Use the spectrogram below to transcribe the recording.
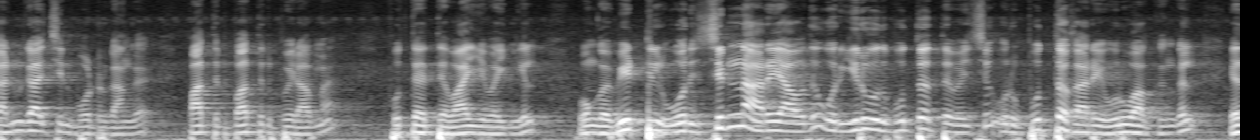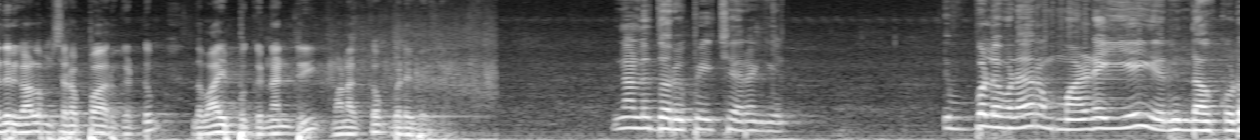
கண்காட்சின்னு போட்டிருக்காங்க. பார்த்துட்டு பார்த்துட்டு போயிடாமல் புத்தகத்தை வாங்கி வைங்கள் உங்கள் வீட்டில் ஒரு சின்ன அறையாவது ஒரு இருபது புத்தகத்தை வச்சு ஒரு புத்தக அறை உருவாக்குங்கள். எதிர்காலம் சிறப்பாக இருக்கட்டும். இந்த வாய்ப்புக்கு நன்றி வணக்கம் விடைபெறுகிறேன். நல்லதொரு பேச்சரங்கில். இவ்வளவு நேரம் மழையே இருந்தால் கூட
